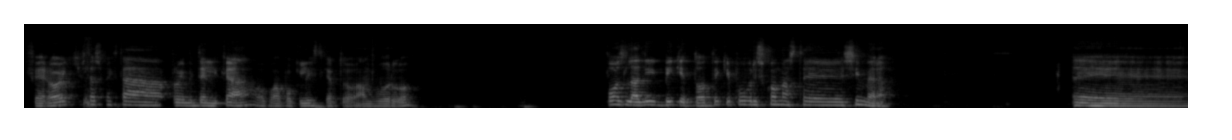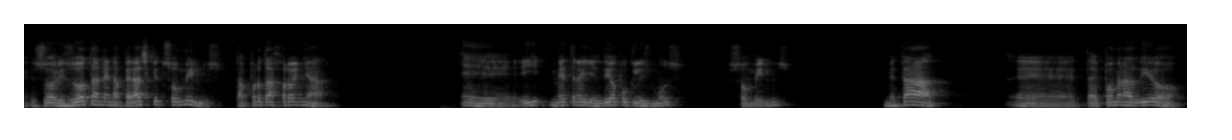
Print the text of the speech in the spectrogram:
Φερό και φτάσει μέχρι τα προημιτελικά, όπου αποκλείστηκε από το Αμβούργο. Πώς δηλαδή μπήκε τότε και πού βρισκόμαστε σήμερα; Ε, ζοριζόταν να περάσει και τους ομίλους. Τα πρώτα χρόνια ε, μέτραγε δύο αποκλεισμούς στους ομίλους. Μετά ε, τα επόμενα δύο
